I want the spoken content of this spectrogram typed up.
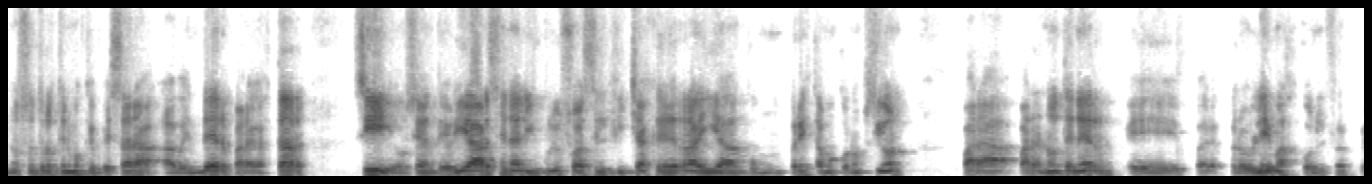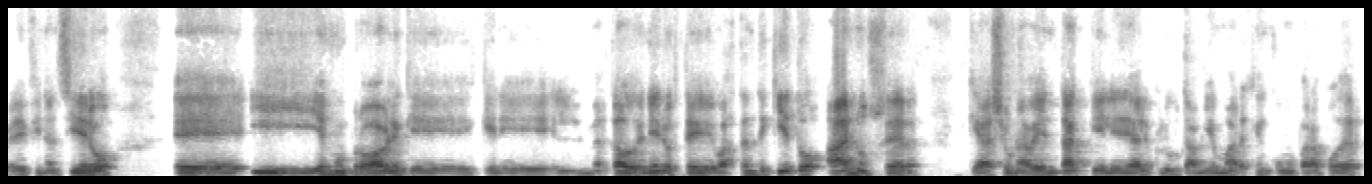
nosotros tenemos que empezar a, vender para gastar. Sí, o sea, en teoría Arsenal incluso hace el fichaje de Raya como un préstamo con opción para, para no tener eh, problemas con el financiero eh, y es muy probable que, el mercado de enero esté bastante quieto, a no ser que haya una venta que le dé al club también margen como para poder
